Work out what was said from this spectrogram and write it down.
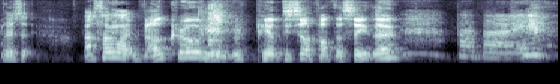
There's a, that sounded like Velcro and you peeled yourself off the seat there. Bye bye.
